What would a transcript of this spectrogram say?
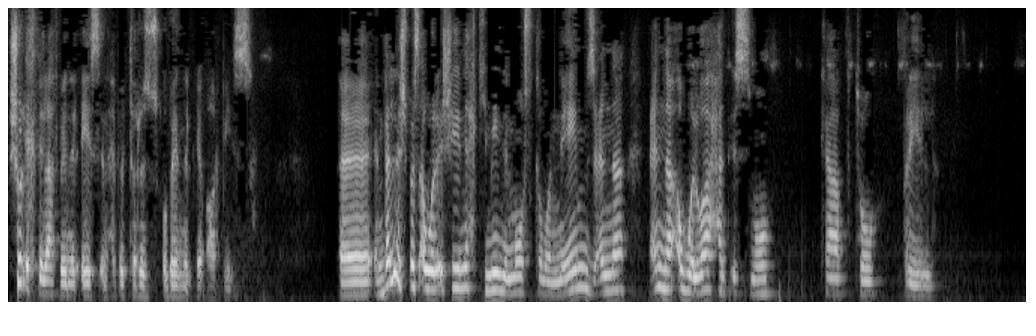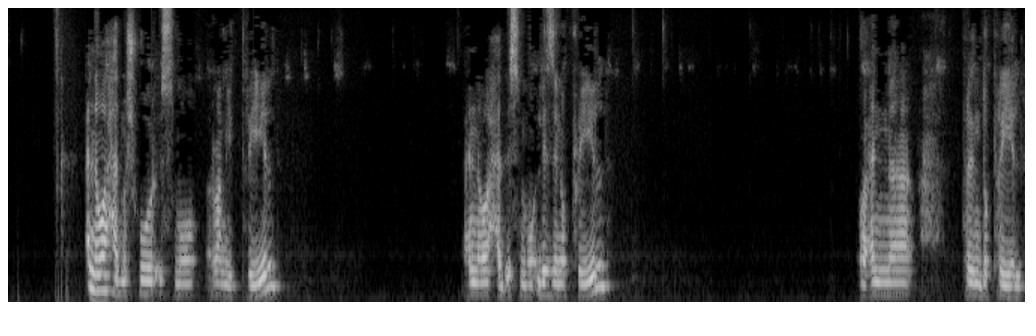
شو الاختلاف بين ال ACE inhibitors وبين ال ARBs أه نبلش بس أول شيء نحكي مين ال most common names عندنا عندنا أول واحد اسمه كابتوبريل عندنا واحد مشهور اسمه ramipril عندنا واحد اسمه lisinopril وعندنا perindopril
